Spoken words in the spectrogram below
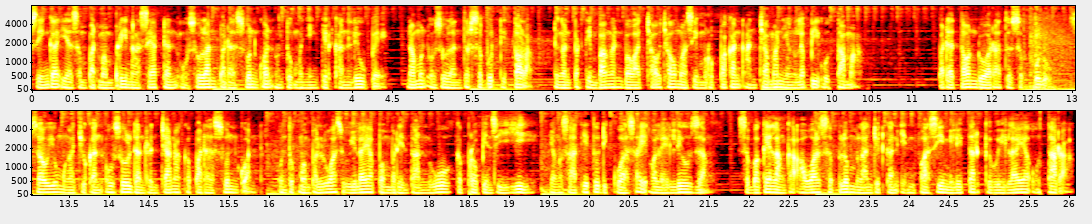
sehingga ia sempat memberi nasihat dan usulan pada Sun Quan untuk menyingkirkan Liu Bei. Namun usulan tersebut ditolak dengan pertimbangan bahwa Cao Cao masih merupakan ancaman yang lebih utama. Pada tahun 210, Zhao Yu mengajukan usul dan rencana kepada Sun Quan untuk memperluas wilayah pemerintahan Wu ke provinsi Yi yang saat itu dikuasai oleh Liu Zhang sebagai langkah awal sebelum melanjutkan invasi militer ke wilayah utara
